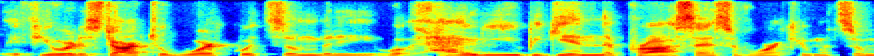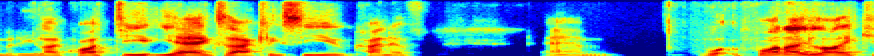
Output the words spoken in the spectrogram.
if you were to start to work with somebody, how do you begin the process of working with somebody? Like what do you yeah, exactly. So you kind of um what what I like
